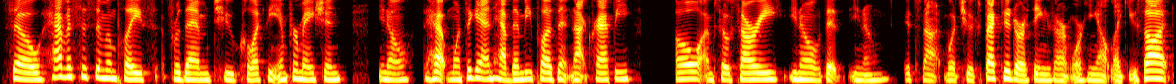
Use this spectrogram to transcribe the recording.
So have a system in place for them to collect the information you know have, once again have them be pleasant not crappy. Oh i'm so sorry you know that you know it's not what you expected or things aren't working out like you thought.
